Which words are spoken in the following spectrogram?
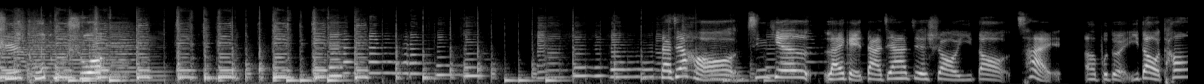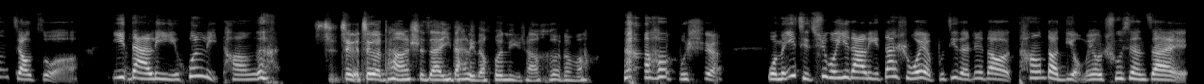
食土土说。大家好，今天来给大家介绍一道菜，呃，不对，一道汤，叫做意大利婚礼汤。是这个这个汤是在意大利的婚礼上喝的吗？不是。我们一起去过意大利，但是我也不记得这道汤到底有没有出现在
